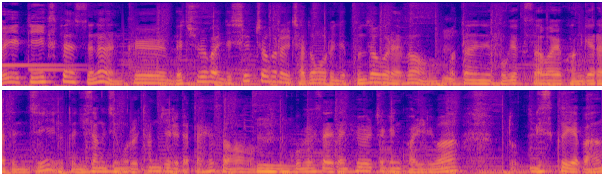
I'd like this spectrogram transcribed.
저희 디익스펜스는 그 매출과 이제 실적을 자동으로 이제 분석을 해서 음. 어떤 고객사와의 관계라든지 어떤 이상 징후를 탐지를 갖다 해서 음. 고객사에 대한 효율적인 관리와 또 리스크 예방,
